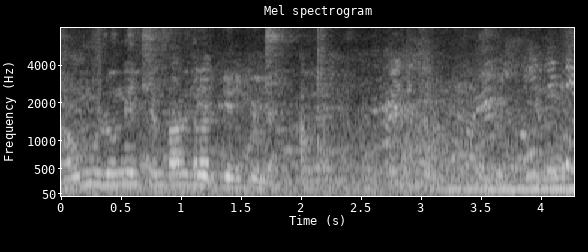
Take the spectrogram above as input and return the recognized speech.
അവൻ മുഴുവൻ കഴിക്കണ്ടാവില്ലായിരിക്കില്ലേ ഇതിന്റെ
